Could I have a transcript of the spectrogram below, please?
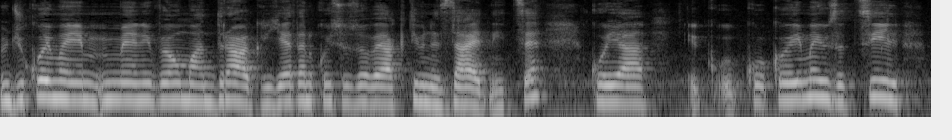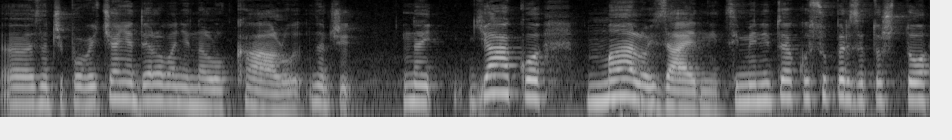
među kojima je meni veoma drag jedan koji se zove Aktivne zajednice, koja, ko, koje imaju za cilj e, znači, povećanje delovanja na lokalu, znači na jako maloj zajednici. Meni je to jako super zato što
